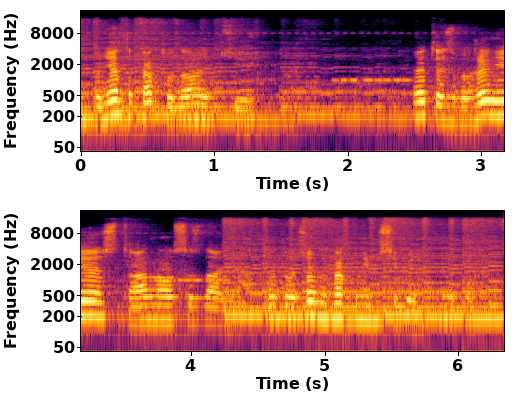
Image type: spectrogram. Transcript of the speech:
ну, понятно, как туда идти. Это изображение странного создания. Это этого все как не по себе. Я.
